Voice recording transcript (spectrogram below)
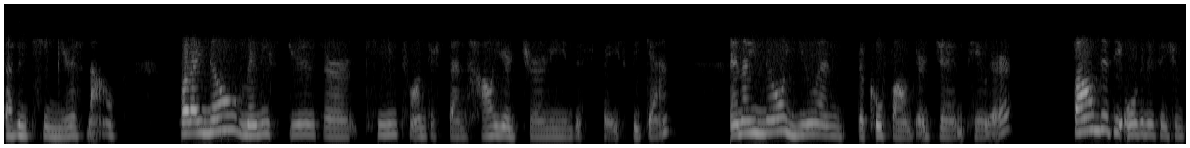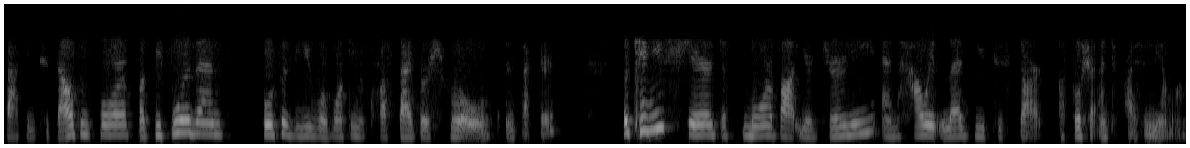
17 years now but I know many students are keen to understand how your journey in this space began. And I know you and the co founder, Jim Taylor, founded the organization back in 2004. But before then, both of you were working across diverse roles and sectors. So, can you share just more about your journey and how it led you to start a social enterprise in Myanmar?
